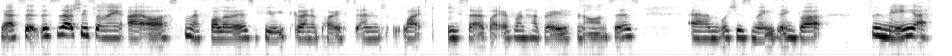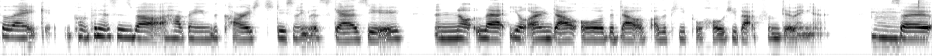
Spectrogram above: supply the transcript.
Yeah, so this is actually something I asked my followers a few weeks ago in a post, and like you said, like everyone had very different answers, um, which is amazing. But for me, I feel like confidence is about having the courage to do something that scares you and not let your own doubt or the doubt of other people hold you back from doing it. Mm. So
